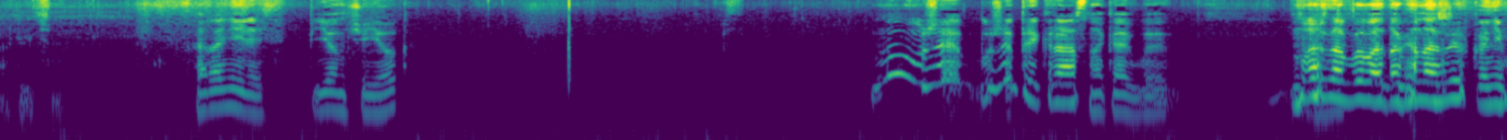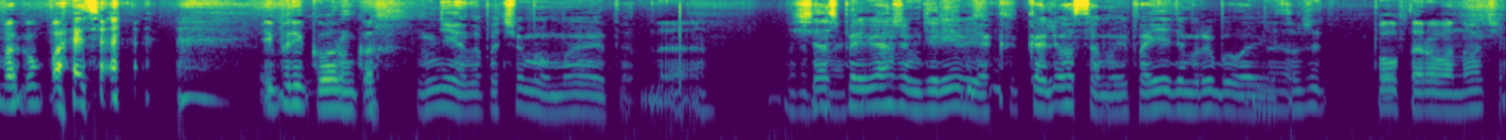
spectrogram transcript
отлично. Схоронились, пьем чаек. Ну, уже, уже прекрасно, как бы. Можно было только наживку не покупать. И прикормку. Не, ну почему мы это... Да. Сейчас Нормально. привяжем деревья к колесам и поедем рыбу ловить. Да, уже пол второго ночи.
